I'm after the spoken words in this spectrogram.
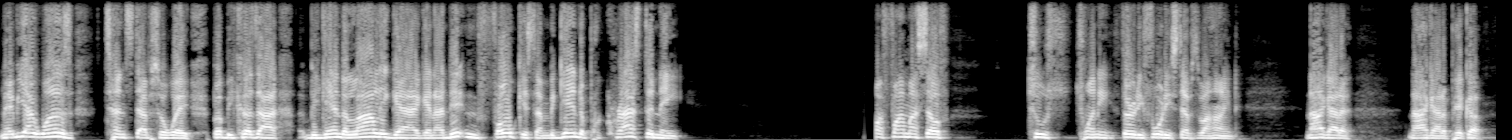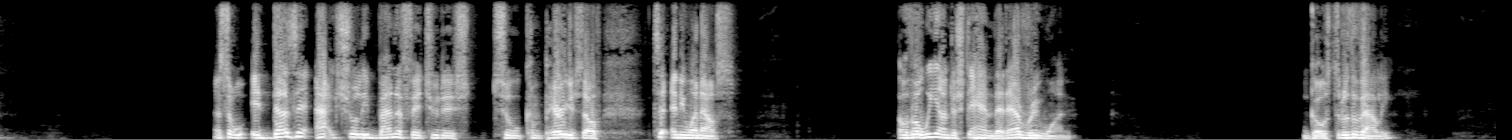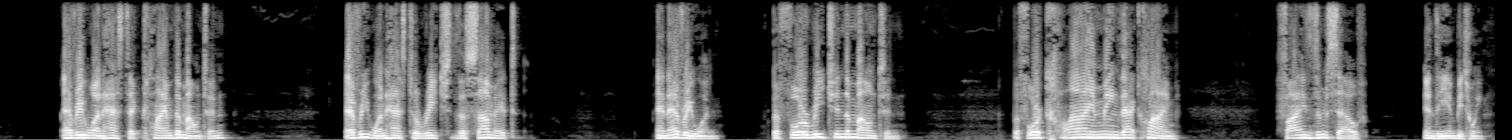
Maybe I was 10 steps away, but because I began to lollygag and I didn't focus and began to procrastinate, I find myself two, 20, 30, 40 steps behind. Now I gotta, now I gotta pick up. And so it doesn't actually benefit you to, to compare yourself to anyone else. Although we understand that everyone goes through the valley, everyone has to climb the mountain, everyone has to reach the summit, and everyone, before reaching the mountain, before climbing that climb, finds himself in the in between.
